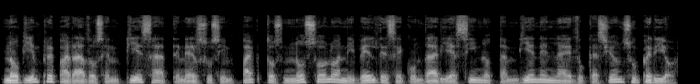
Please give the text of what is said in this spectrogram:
no bien preparados empieza a tener sus impactos no solo a nivel de secundaria sino también en la educación superior.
